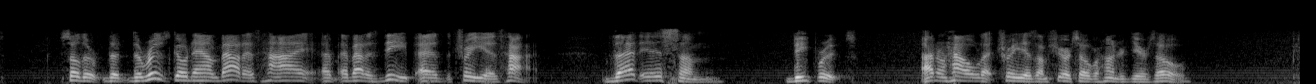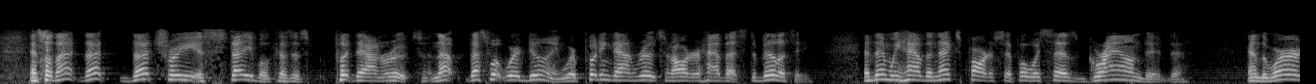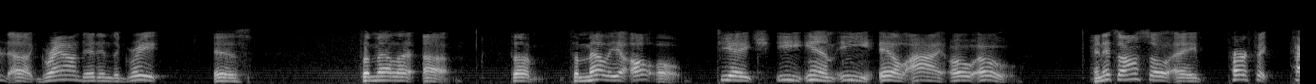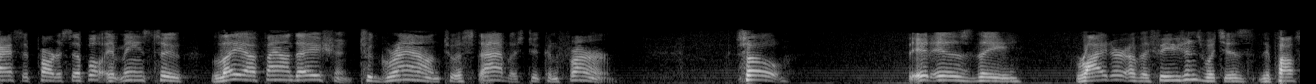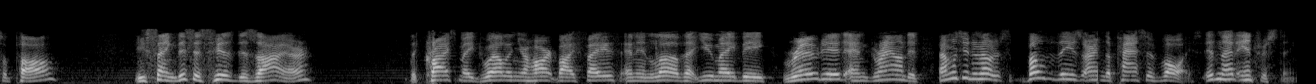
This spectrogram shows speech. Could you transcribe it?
So the, the, the roots go down about as high, about as deep as the tree is high. That is some deep roots. I don't know how old that tree is. I'm sure it's over 100 years old. And so that, that, that tree is stable because it's put down roots. And that, that's what we're doing. We're putting down roots in order to have that stability. And then we have the next participle which says grounded. And the word uh, grounded in the Greek is themelia, uh, o T H E M E L I O O. And it's also a perfect passive participle. It means to lay a foundation, to ground, to establish, to confirm. So, it is the writer of Ephesians, which is the Apostle Paul. He's saying this is his desire that Christ may dwell in your heart by faith and in love, that you may be rooted and grounded. I want you to notice both of these are in the passive voice. Isn't that interesting?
